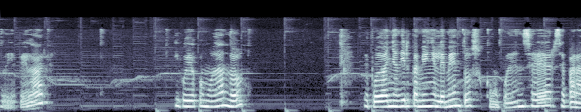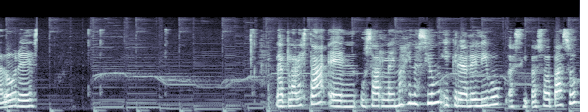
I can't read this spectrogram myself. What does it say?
lo voy a pegar y voy acomodando. Le puedo añadir también elementos como pueden ser separadores, La clave está en usar la imaginación y crear el ebook así paso a paso,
